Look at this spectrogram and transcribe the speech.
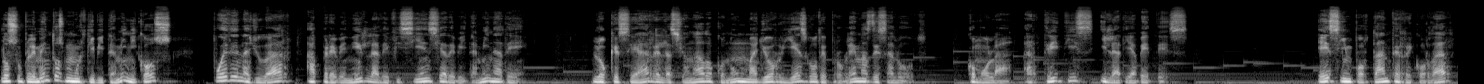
Los suplementos multivitamínicos pueden ayudar a prevenir la deficiencia de vitamina D, lo que se ha relacionado con un mayor riesgo de problemas de salud, como la artritis y la diabetes. Es importante recordar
